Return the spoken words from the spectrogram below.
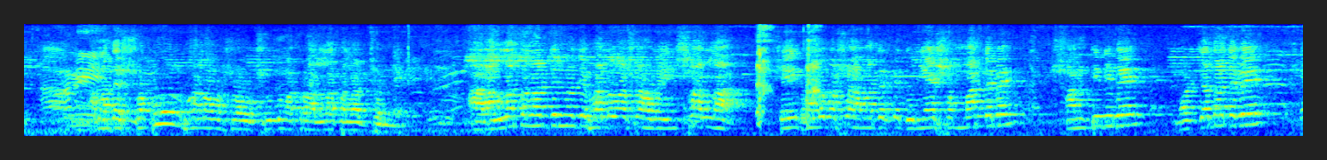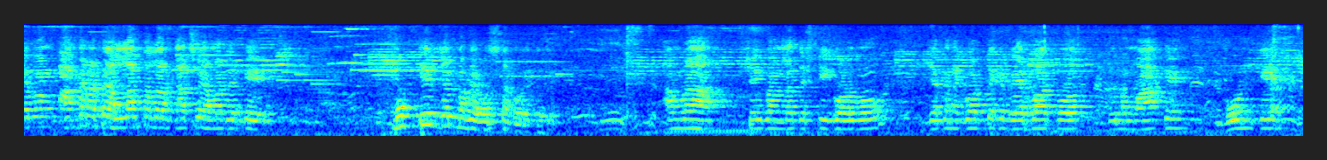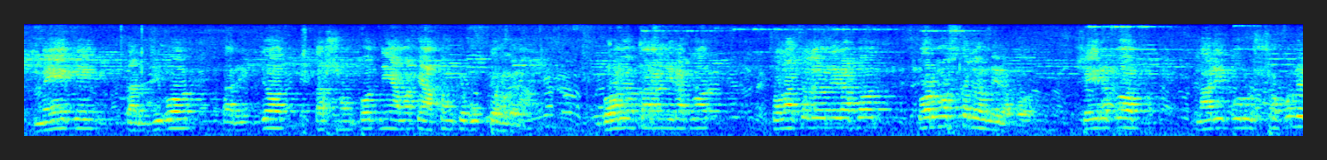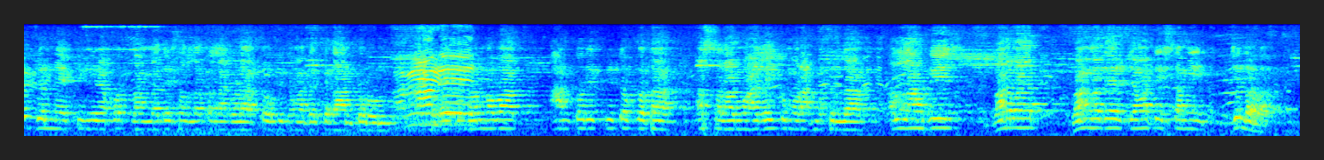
আমাদের সকল ভালোবাসা হোক শুধুমাত্র আল্লাহ তালার জন্য। আর আল্লাহ তালার জন্য যে ভালোবাসা হবে ইনশাআল্লাহ সেই ভালোবাসা আমাদেরকে দুনিয়ায় সম্মান দেবে শান্তি দিবে মর্যাদা দেবে এবং আখেরাতে আল্লাহ তালার কাছে আমাদেরকে মুক্তির জন্য ব্যবস্থা করে দেবে। আমরা সেই বাংলাদেশটি গর্ব যেখানে ঘর থেকে বের হওয়ার পর কোনো মাকে বোনকে মেয়েকে তার জীবন তার ইজ্জত তার সম্পদ নিয়ে আমাকে আতঙ্কে ভুগতে হবে না। গড়েও তারা নিরাপদ চলাচলেও নিরাপদ কর্মস্থলেও নিরাপদ। সেই রকম নারী পুরুষ সকলের জন্য একটি নিরাপদ বাংলাদেশ আল্লাহ তালা গড়ার তৌফিক আমাদেরকে দান করুন। ধন্যবাদ আন্তরিক কৃতজ্ঞতা। আসসালামু আলাইকুম রহমতুল্লাহ। আল্লাহ হাফিজ বারবার বাংলাদেশ জামাত ইসলামী জিন্দাবাদ।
